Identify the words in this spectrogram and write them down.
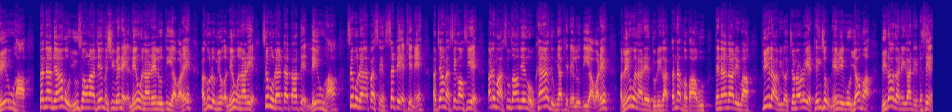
၄ဦးဟာတနက်များကိုယူဆောင်လာခြင်းမရှိဘဲနဲ့အလင်းဝင်လာတယ်လို့သိရပါတယ်။အခုလိုမျိုးအလင်းဝင်လာတဲ့စစ်မှုထမ်းတပ်သားတဲ့၄ဦးဟာစစ်မှုထမ်းအပတ်စဉ်7အဖြစ်နဲ့အကြမ်းဖက်စစ်ကောင်စီရဲ့အထမစုဆောင်းခြင်းကိုခံရသူများဖြစ်တယ်လို့သိရပါတယ်။အလင်းဝင်လာတဲ့သူတွေကတနက်မပါဘူး။တင်နန်းသားတွေပါပြေးလာပြီးတော့ကျွန်တော်တို့ရဲ့ထိန်းချုပ်နယ်မြေကိုရောက်မှဒေသခံတွေကနေတစ်ဆင့်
